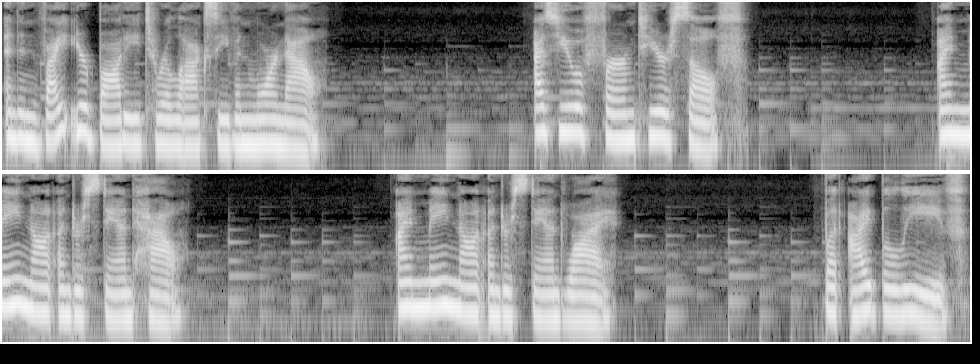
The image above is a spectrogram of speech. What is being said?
and invite your body to relax even more now. As you affirm to yourself, I may not understand how. I may not understand why. But I believe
